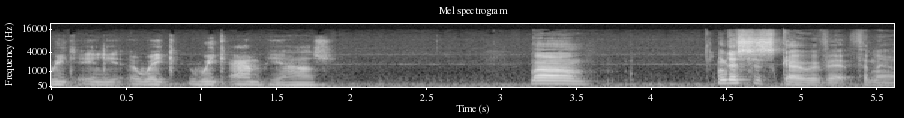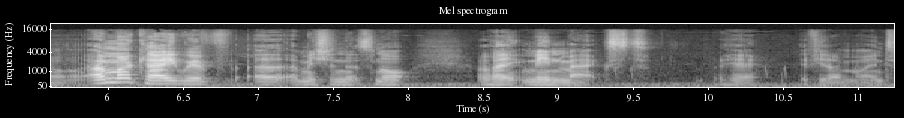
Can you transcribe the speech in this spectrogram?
weak alien, weak weak amp he has. Well, let's just go with it for now. I'm okay with a, a mission that's not like min maxed here, if you don't mind.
